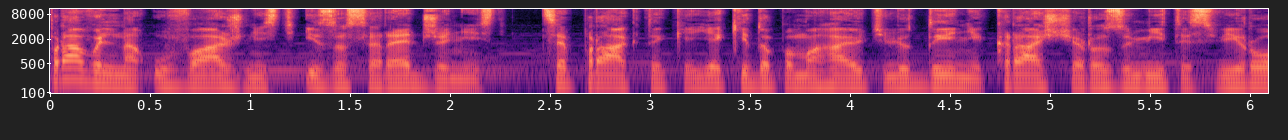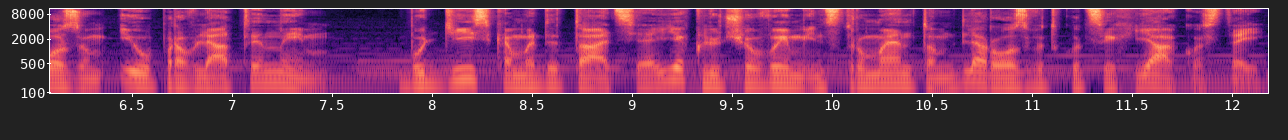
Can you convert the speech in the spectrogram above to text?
Правильна уважність і зосередженість це практики, які допомагають людині краще розуміти свій розум і управляти ним. Буддійська медитація є ключовим інструментом для розвитку цих якостей.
